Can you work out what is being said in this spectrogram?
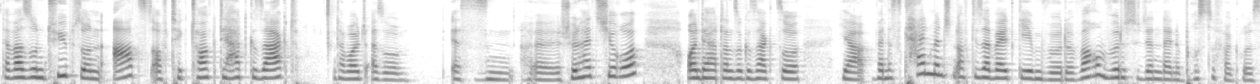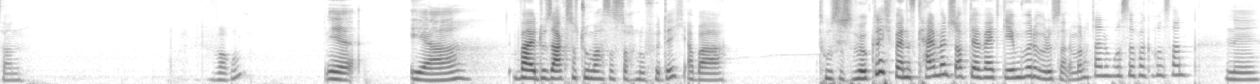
da war so ein Typ so ein Arzt auf TikTok der hat gesagt da wollte also es ist ein äh, Schönheitschirurg und der hat dann so gesagt so ja wenn es keinen Menschen auf dieser Welt geben würde warum würdest du denn deine Brüste vergrößern warum ja ja weil du sagst doch du machst es doch nur für dich aber Tust du es wirklich? Wenn es keinen Menschen auf der Welt geben würde, würdest du dann immer noch deine Brüste vergrößern? Nee.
